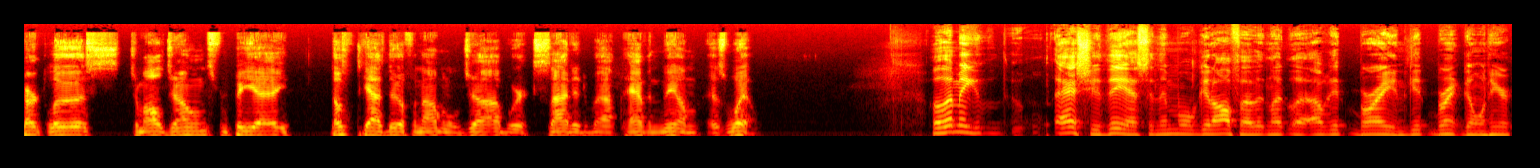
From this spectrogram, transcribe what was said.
Kirk Lewis, Jamal Jones from PA. Those guys do a phenomenal job. We're excited about having them as well. Well, let me ask you this, and then we'll get off of it, and let, let- I'll get Bray and get Brent going here.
